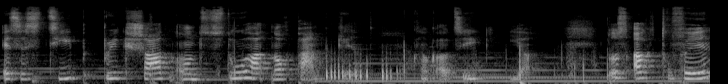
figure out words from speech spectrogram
Es ist Teep Brick Schaden und Stu hat noch Pam gekillt. Knockout-Sieg, ja. Plus 8 Trophäen.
